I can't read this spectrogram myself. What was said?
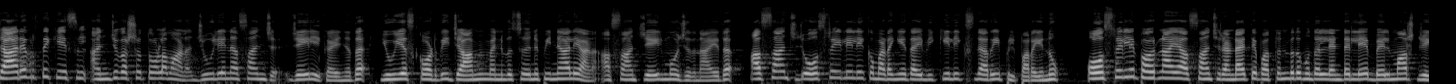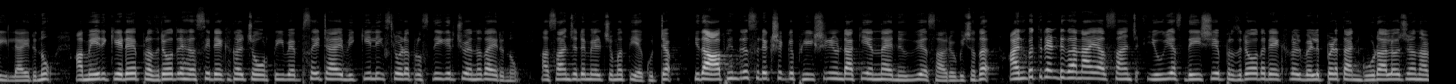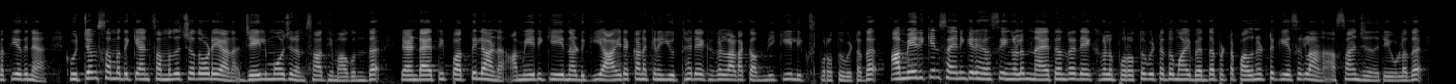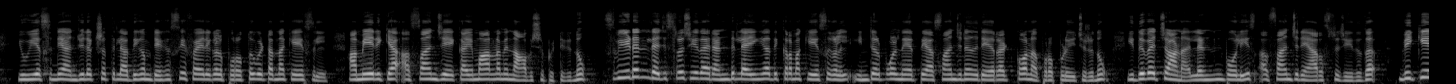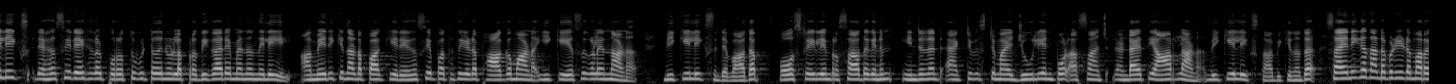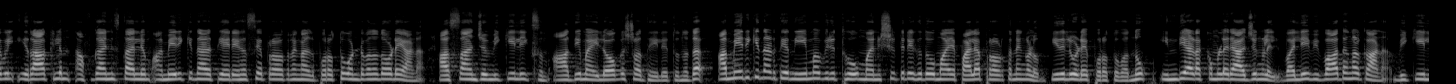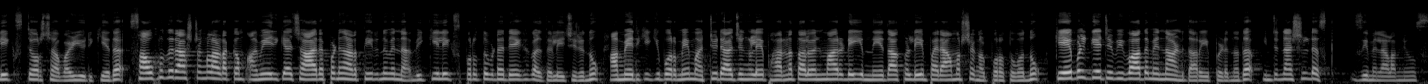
ചാരവൃത്തി കേസിൽ അഞ്ചു വർഷത്തോളമാണ് Julian Assange ജയിലിൽ കഴിഞ്ഞത്. യു എസ് കോടതി ജാമ്യം അനുവദിച്ചതിന് പിന്നാലെയാണ് അസാഞ്ച് ജയിൽ മോചിതനായത്. അസാഞ്ച് ഓസ്ട്രേലിയയിലേക്ക് മടങ്ങിയതായി വിക്കിലീക്സിന്റെ അറിയിപ്പിൽ പറയുന്നു. ഓസ്ട്രേലിയൻ പൗരനായ അസാഞ്ച് രണ്ടായിരത്തി പത്തൊൻപത് മുതൽ ലണ്ടനിലെ ബെൽമാർഷ് ജയിലിലായിരുന്നു. അമേരിക്കയുടെ പ്രതിരോധ രഹസ്യരേഖകൾ ചോർത്തി വെബ്സൈറ്റായ വിക്കിലീക്സിലൂടെ പ്രസിദ്ധീകരിച്ചു എന്നതായിരുന്നു അസാഞ്ചിന്റെ മേൽ ചുമത്തിയ കുറ്റം. ഇത് ആഭ്യന്തര സുരക്ഷയ്ക്ക് ഭീഷണിയുണ്ടാക്കി എന്നായിരുന്നു യു എസ് ആരോപിച്ചത്. അൻപത്തിരണ്ടുകാരനായ അസാഞ്ച് യു എസ് ദേശീയ പ്രതിരോധ രേഖകൾ വെളിപ്പെടുത്താൻ ഗൂഢാലോചന നടത്തിയതിന് കുറ്റം സമ്മതിക്കാൻ സമ്മതിച്ചതോടെയാണ് ജയിൽ മോചനം സാധ്യമാകുന്നത്. രണ്ടായിരത്തി പത്തിലാണ് അമേരിക്കയെ നടുക്കിയ ആയിരക്കണക്കിന് യുദ്ധരേഖകൾ അടക്കം വിക്കിലീക്സ് പുറത്തുവിട്ടത്. അമേരിക്കൻ സൈനിക രഹസ്യങ്ങളും നയതന്ത്ര രേഖകളും പുറത്തുവിട്ടതുമായി ബന്ധപ്പെട്ട പതിനെട്ട് കേസുകളാണ് അസാഞ്ചിനെതിരെയുള്ളത് യു എസിന്റെ അഞ്ചു ലക്ഷത്തിലധികം രഹസ്യ ഫയലുകൾ പുറത്തുവിട്ടെന്ന കേസിൽ അമേരിക്ക അസാഞ്ചയെ കൈമാറണമെന്ന് ആവശ്യപ്പെട്ടിരുന്നു. സ്വീഡനിൽ രജിസ്റ്റർ ചെയ്ത രണ്ട് ലൈംഗികാതിക്രമ കേസുകളിൽ ഇന്റർപോൾ നേരത്തെ അസാഞ്ചിനെതിരെ റെഡ് കോർണർ പുറപ്പെടുവിച്ചിരുന്നു. ഇതുവെച്ചാണ് ലണ്ടൻ പോലീസ് അസാഞ്ചിനെ അറസ്റ്റ് ചെയ്തത്. വിക്കിലീക്സ് രഹസ്യരേഖകൾ പുറത്തുവിട്ടതിനുള്ള പ്രതികാരമെന്ന നിലയിൽ അമേരിക്ക നടപ്പാക്കിയ രഹസ്യ പദ്ധതിയുടെ ഭാഗമാണ് ഈ കേസുകളെന്നാണ് വിക്കിലീക്സിന്റെ വാദം. ഓസ്ട്രേലിയൻ പ്രസാധകനും ഇന്റർനെറ്റ് ആക്ടിവിസ്റ്റുമായ ജൂലിയൻ പോൾ അസാഞ്ച് രണ്ടായിരത്തി ആറിലാണ് വിക്കിലീക്സ് സ്ഥാപിക്കുന്നത്. സൈനിക നടപടിയുടെ മറവിൽ ഇറാഖിലും അഫ്ഗാനിസ്ഥാനിലും അമേരിക്ക നടത്തിയ രഹസ്യ പ്രവർത്തനങ്ങൾ പുറത്തു കൊണ്ടുവന്നതോടെയാണ് അസാഞ്ചും വിക്കിലീക്സും ആദ്യമായി ലോകശ്രദ്ധയിലെത്തുന്നത്. അമേരിക്ക നടത്തിയ നിയമവിരുദ്ധവും മനുഷ്യത്വരഹിതവുമായ പല പ്രവർത്തനങ്ങളും ഇതിലൂടെ പുറത്തുവന്നു. ഇന്ത്യ അടക്കമുള്ള രാജ്യങ്ങളിൽ വലിയ വിവാദങ്ങൾക്കാണ് വിക്കിലീക്സ് ചോർച്ച വഴിയൊരുക്കിയത്. സൗഹൃദ രാഷ്ട്രങ്ങളടക്കം അമേരിക്ക ചാരപ്പണി നടത്തിയിരുന്നുവെന്ന് വിക്കിലീക്സ് പുറത്തുവിട്ട രേഖകൾ തെളിയിച്ചിരുന്നു. അമേരിക്കയ്ക്ക് പുറമെ മറ്റു രാജ്യങ്ങളിലെ ഭരണത്തലവന്മാരുടെയും നേതാക്കളുടെയും പരാമർശങ്ങൾ പുറത്തുവന്നു. കേബിൾ ഗേറ്റ് വിവാദം എന്നാണ് ഇത് അറിയപ്പെടുന്നത്. International desk C Malayalam news.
